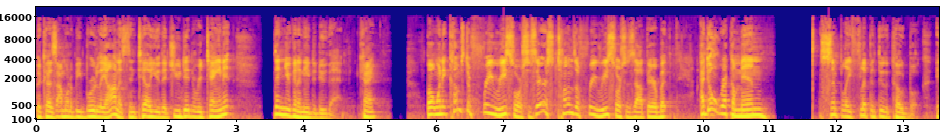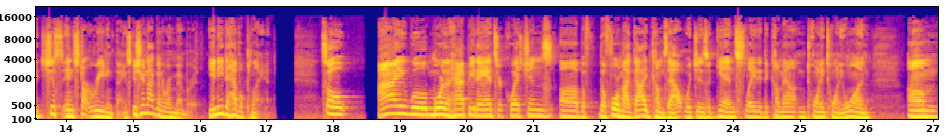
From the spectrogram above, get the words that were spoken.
because I'm going to be brutally honest and tell you that you didn't retain it, then you're going to need to do that. Okay. But when it comes to free resources, there's tons of free resources out there, but I don't recommend simply flipping through the code book. It's just and start reading things because you're not going to remember it. You need to have a plan. So I will more than happy to answer questions uh, bef- before my guide comes out, which is again slated to come out in 2021. Um,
